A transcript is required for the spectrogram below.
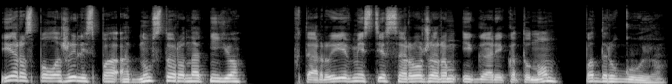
и расположились по одну сторону от нее, вторые вместе с Рожером и Гарри Катуном по другую.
